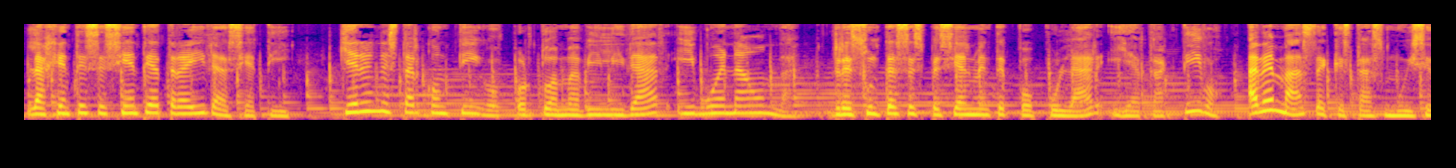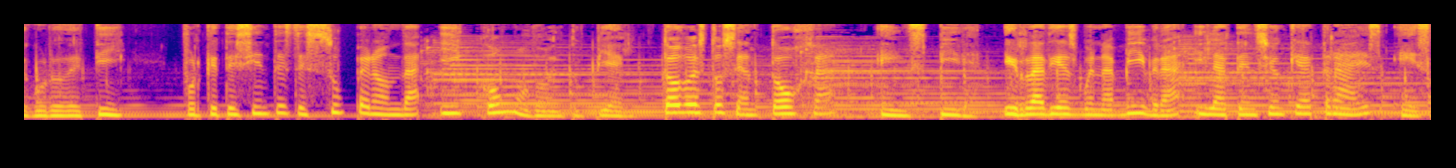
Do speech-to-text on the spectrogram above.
La gente se siente atraída hacia ti quieren estar contigo por tu amabilidad y buena onda. Resultas especialmente popular y atractivo, además de que estás muy seguro de ti, porque te sientes de súper onda y cómodo en tu piel. Todo esto se antoja e inspira. Irradias buena vibra y la atención que atraes es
